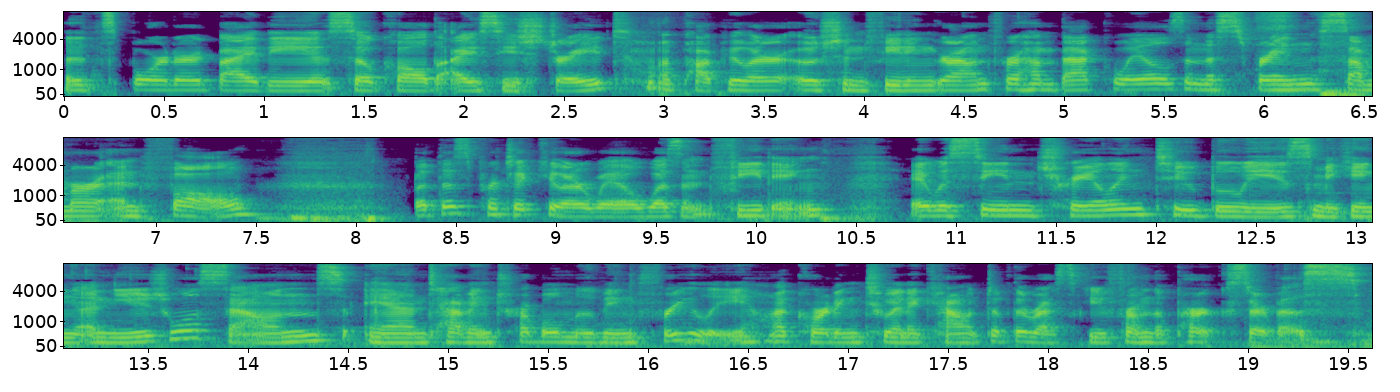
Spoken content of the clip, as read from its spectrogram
It's bordered by the so called Icy Strait, a popular ocean feeding ground for humpback whales in the spring, summer, and fall. But this particular whale wasn't feeding. It was seen trailing two buoys, making unusual sounds and having trouble moving freely, according to an account of the rescue from the Park Service.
